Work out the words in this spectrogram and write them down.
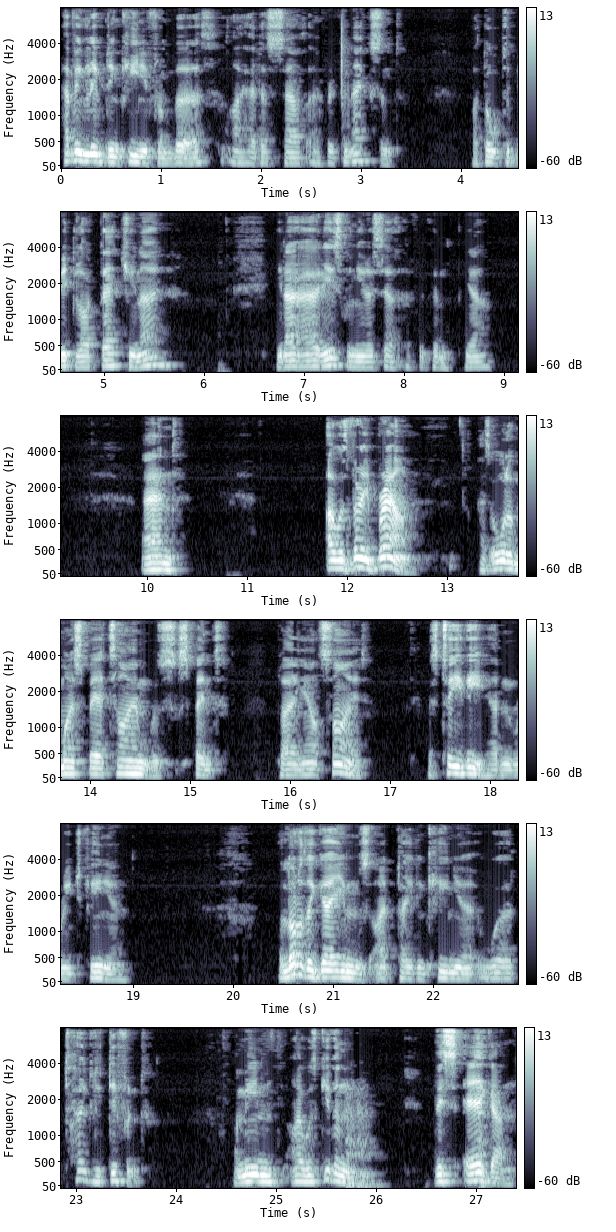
Having lived in Kenya from birth, I had a South African accent. I talked a bit like that, you know. You know how it is when you're a South African, yeah. And I was very brown, as all of my spare time was spent playing outside as TV hadn't reached Kenya. A lot of the games I'd played in Kenya were totally different. I mean, I was given this air gun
